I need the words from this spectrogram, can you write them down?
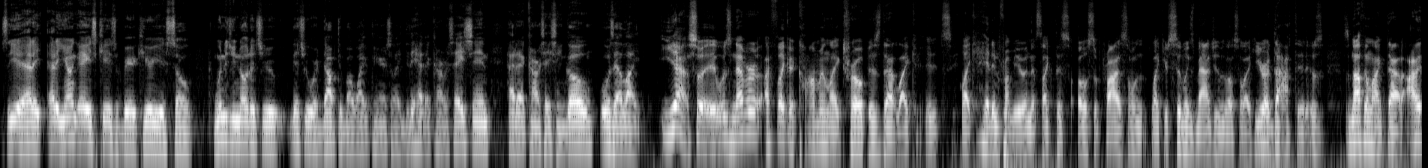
So yeah, at a at a young age, kids are very curious. So when did you know that you that you were adopted by white parents? Like, did they have that conversation? How did that conversation go? What was that like? Yeah, so it was never. I feel like a common like trope is that like it's like hidden from you, and it's like this oh surprise, someone like your siblings mad you, but also like you're adopted. It was it's nothing like that. I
